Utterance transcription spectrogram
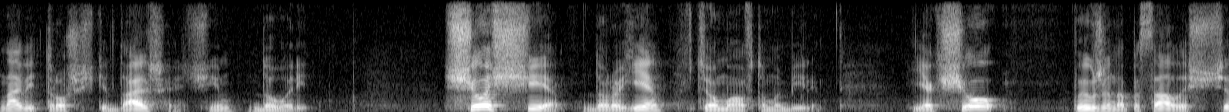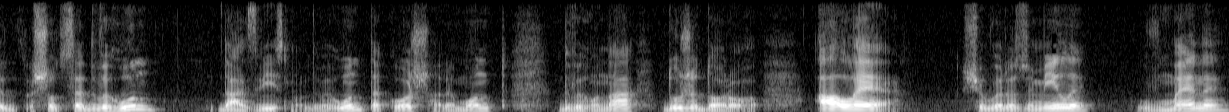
навіть трошечки далі, чим до воріт. Що ще дороге в цьому автомобілі? Якщо ви вже написали, що це двигун, да, звісно, двигун також ремонт двигуна дуже дорого. Але, щоб ви розуміли, в мене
